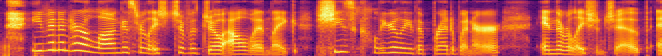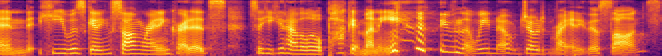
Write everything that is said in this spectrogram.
even in her longest relationship with Joe Alwyn, like she's clearly the breadwinner in the relationship, and he was getting songwriting credits so he could have a little pocket money, even though we know Joe didn't write any of those songs.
